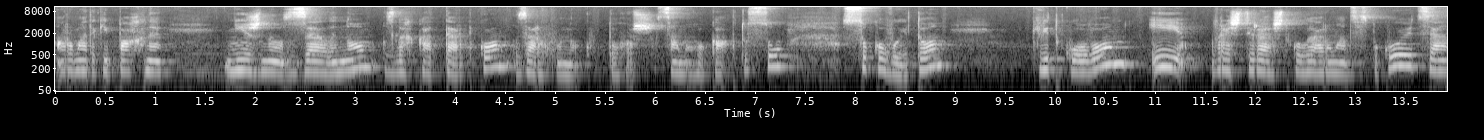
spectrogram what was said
аромат, який пахне ніжно-зелено, злегка терпко за рахунок того ж самого кактусу, соковито, квітково. І, врешті-решт, коли аромат заспокоюється,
